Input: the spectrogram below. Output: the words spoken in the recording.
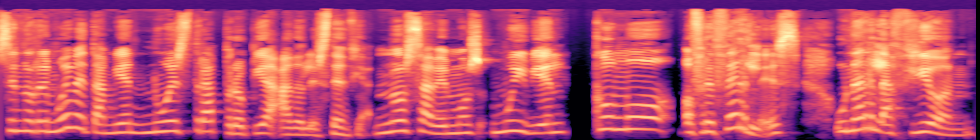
Se nos remueve también nuestra propia adolescencia. No sabemos muy bien cómo ofrecerles una relación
